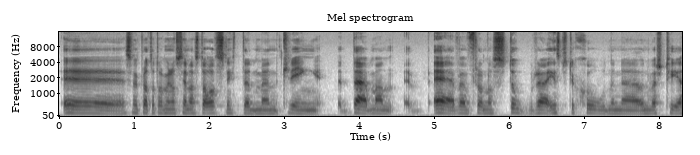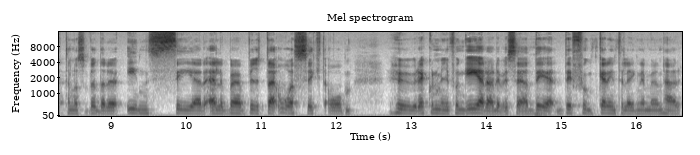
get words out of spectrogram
eh, som vi pratat om i de senaste avsnitten men kring där man eh, även från de stora institutionerna, universiteten och så vidare inser eller börjar byta åsikt om hur ekonomin fungerar. Det vill säga det, det funkar inte längre med den här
